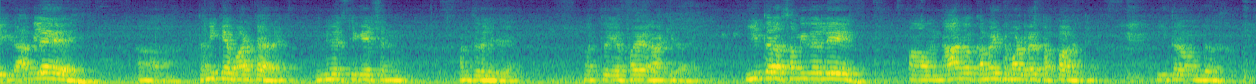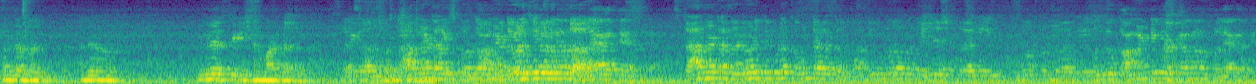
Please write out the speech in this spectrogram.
ಈಗಾಗಲೇ ತನಿಖೆ ಮಾಡ್ತಾರೆ ಇನ್ವೆಸ್ಟಿಗೇಷನ್ ಹಂತದಲ್ಲಿದೆ. ಮತ್ತು ಎಫ್ ಐ ಆರ್ ಹಾಕಿದ್ದಾರೆ. ಈ ಥರ ಸಮಯದಲ್ಲಿ ನಾನು ಕಮೆಂಟ್ ಮಾಡಿದ್ರೆ ತಪ್ಪಾಗುತ್ತೆ. ಈ ಥರ ಒಂದು ಸಂದರ್ಭದಲ್ಲಿ. ಅದು ಇನ್ವೆಸ್ಟಿಗೇಷನ್ ಮಾಡ್ತಾ ಇರಲ್ಲ. ಸ್ಟಾರ್ ನಟರ ನಡವಳಿಕೆ ಕೂಡ ಕೌಂಟ್ ಆಗುತ್ತಲ್ವಾ ನೀವು ಕೂಡ ಒಬ್ಬ ನಿರ್ದೇಶಕರಾಗಿ ನಿರ್ಮಾಪಕರಾಗಿ ಒಂದು ಕಾಮೆಂಟಿಗೋಸ್ಕರ ಕೊಲೆ ಆಗುತ್ತೆ.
